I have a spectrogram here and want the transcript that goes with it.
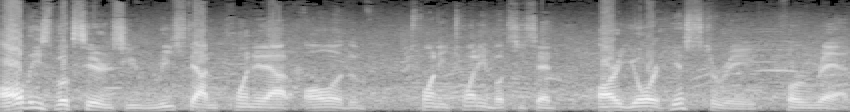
all these books here, and she reached out and pointed out all of the 2020 books, she said, are your history for Red.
